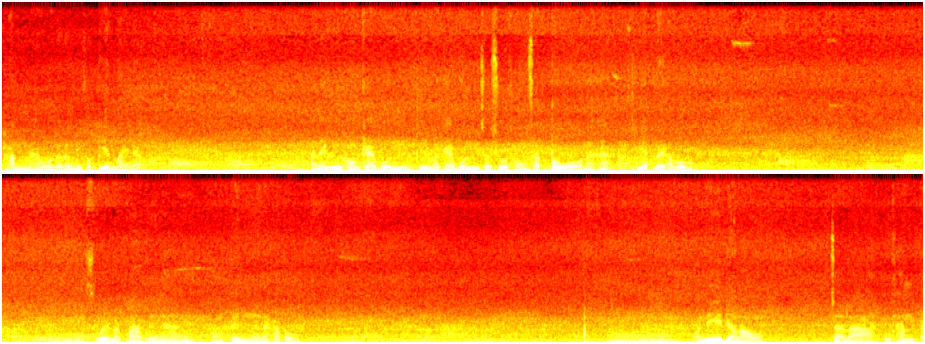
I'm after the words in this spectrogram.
ภัณฑ์นะครับผมแต่ตอนนี้เขาเปลี่ยนใหม่แล้ว อันนี้คือของแก้บนที่มาแก้บนเจ้าสัวทองซับโตนะฮะเทียบเลยครับผมสวยมากๆเลยนะฮะของเต็มเลยนะครับผมวันนี้เดี๋ยวเราจะลาทุกท่านไป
